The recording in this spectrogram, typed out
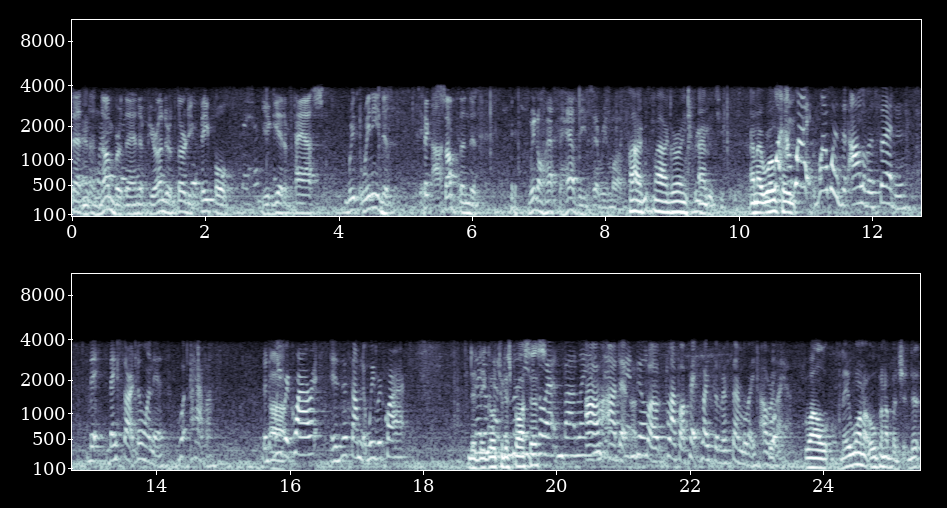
set a number then? If you're under thirty people, you get a pass. We, we need to pick something that, we don't have to have these every month. I, I agree. And, and I will Why, say, why, why was it all of a sudden that they start doing this? What happened? Did Uh, we require it? Is this something that we require? Did they go through this process? They don't have the money to go out and buy land Uh, uh, and- that- and build. for, apply for a pa- place of assembly overlay? Well, they want to open up a, ch- th-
